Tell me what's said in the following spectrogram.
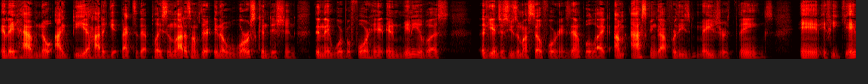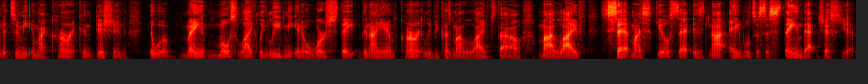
and they have no idea how to get back to that place. And a lot of times they're in a worse condition than they were beforehand. And many of us, again, just using myself for an example, like I'm asking God for these major things. And if he gave it to me in my current condition, it would may, most likely leave me in a worse state than I am currently because my lifestyle, my life set, my skill set is not able to sustain that just yet.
